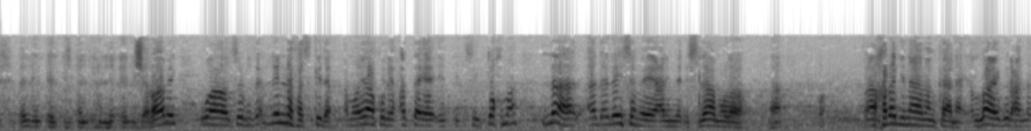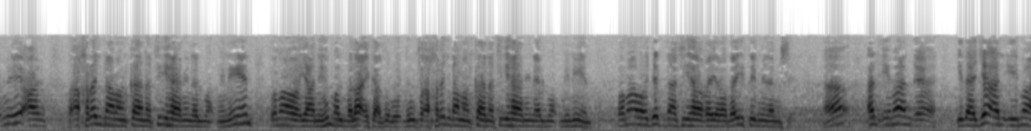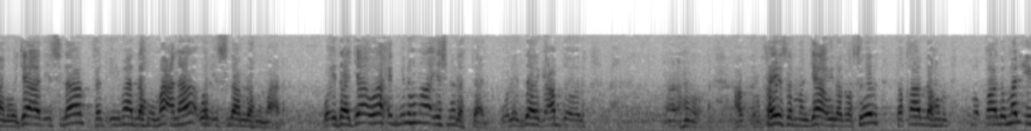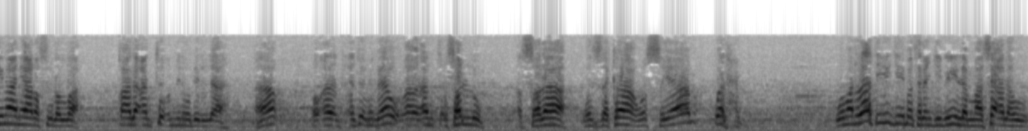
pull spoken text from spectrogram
لشرابك وثلثا للنفس كده أما يأكل حتى يصير تخمة لا هذا ليس يعني من الإسلام ولا فأخرجنا من كان الله يقول عن النبي فأخرجنا من كان فيها من المؤمنين وما يعني هم الملائكة يقول فأخرجنا من كان فيها من المؤمنين وما وجدنا فيها غير بيت من المسلمين ها؟ الإيمان إذا جاء الإيمان وجاء الإسلام فالإيمان له معنى والإسلام له معنى. وإذا جاء واحد منهما يشمل الثاني. ولذلك عبد عبد القيس لما جاءوا إلى الرسول فقال لهم قالوا ما الإيمان يا رسول الله؟ قال أن تؤمنوا بالله. ها؟ وان تؤمنوا بالله وأن تصلوا الصلاة والزكاة والصيام والحج. ومرات يجي مثلا جبريل لما سأله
